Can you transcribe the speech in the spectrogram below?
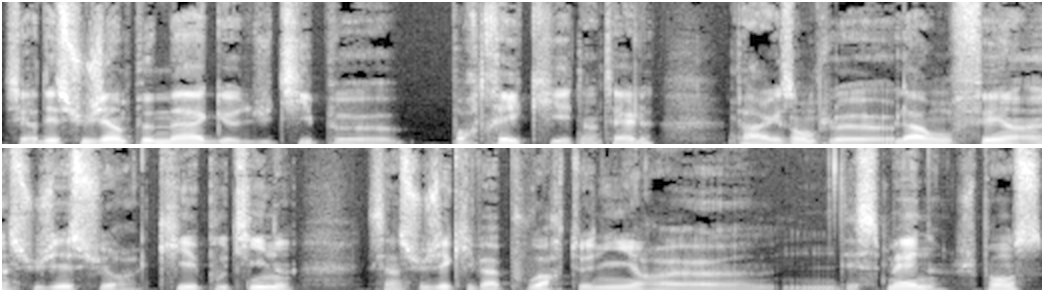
C'est-à-dire des sujets un peu mag du type portrait, qui est un tel. Par exemple, là, on fait un, sujet sur qui est Poutine. C'est un sujet qui va pouvoir tenir euh, des semaines, je pense,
